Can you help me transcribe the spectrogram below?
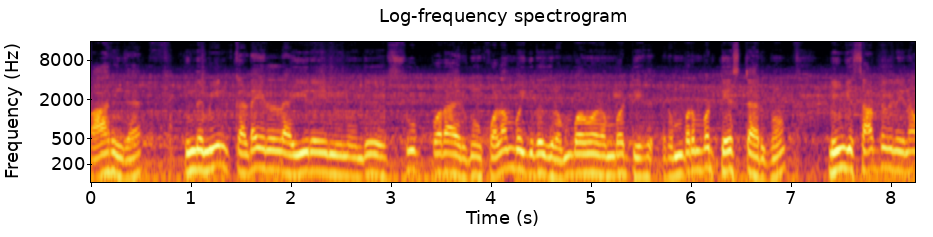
பாருங்கள் இந்த மீன் கடையில் ஈரை மீன் வந்து சூப்பராக இருக்கும். குழம்பு வைக்கிறதுக்கு ரொம்ப ரொம்ப டே ரொம்ப ரொம்ப டேஸ்ட்டாக இருக்கும். நீங்கள் சாப்பிட்டது இல்லைன்னா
